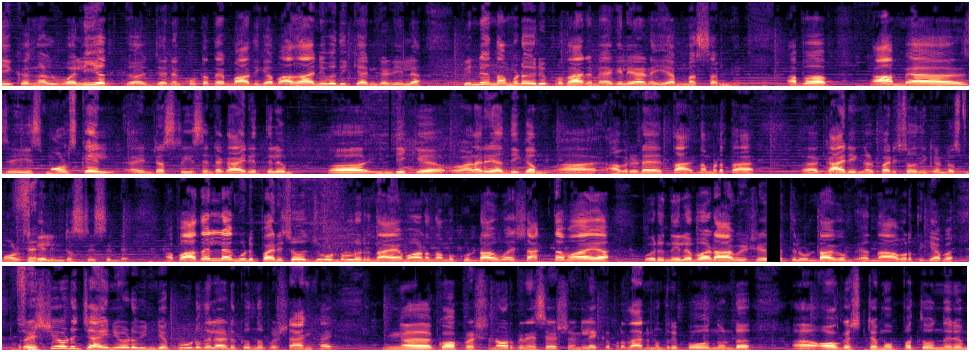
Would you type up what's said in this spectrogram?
നീക്കങ്ങൾ വലിയ ജനക്കൂട്ടത്തെ ബാധിക്കും. അപ്പോൾ അത് അനുവദിക്കാൻ കഴിയില്ല. പിന്നെ നമ്മുടെ ഒരു പ്രധാന മേഖലയാണ് എം എസ് എം ഇ അപ്പോൾ ആ ഈ സ്മോൾ സ്കെയിൽ ഇൻഡസ്ട്രീസിന്റെ കാര്യത്തിലും ഇന്ത്യയ്ക്ക് വളരെയധികം അവരുടെ നമ്മുടെ കാര്യങ്ങൾ പരിശോധിക്കേണ്ട സ്മോൾ സ്കെയിൽ ഇൻഡസ്ട്രീസിന്റെ അപ്പോൾ അതെല്ലാം കൂടി പരിശോധിച്ചുകൊണ്ടുള്ള ഒരു നയമാണ് നമുക്കുണ്ടാവുക. ശക്തമായ ഒരു നിലപാട് ആ വിഷയത്തിൽ ഉണ്ടാകും എന്ന് ആവർത്തിക്കുക. അപ്പോൾ റഷ്യയോടും ചൈനയോടും ഇന്ത്യ കൂടുതൽ അടുക്കുന്നു. ഇപ്പോൾ ഷാങ്ഹായ് കോപ്പറേഷൻ കോർപ്പറേഷൻ ഓർഗനൈസേഷനിലേക്ക് പ്രധാനമന്ത്രി പോകുന്നുണ്ട്. ഓഗസ്റ്റ് മുപ്പത്തൊന്നിനും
